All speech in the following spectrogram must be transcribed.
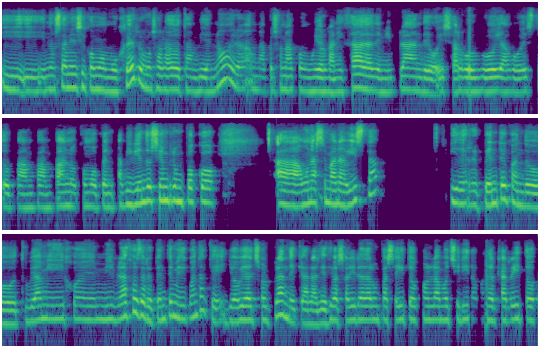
y, no sé si como mujer, hemos hablado también, ¿no? Era una persona muy organizada de mi plan, de hoy salgo y voy, hago esto, pam, pam, pam, como viviendo siempre un poco a una semana vista. Y de repente, cuando tuve a mi hijo en mis brazos, de repente me di cuenta que yo había hecho el plan de que a las 10 iba a salir a dar un paseíto con la mochilita, con el carrito,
